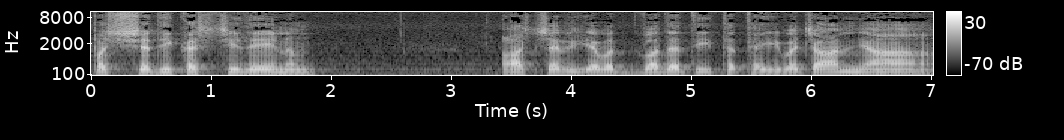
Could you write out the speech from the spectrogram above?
pashyati kaschidenam Ascharyavat vadati tathaiva chanyaha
